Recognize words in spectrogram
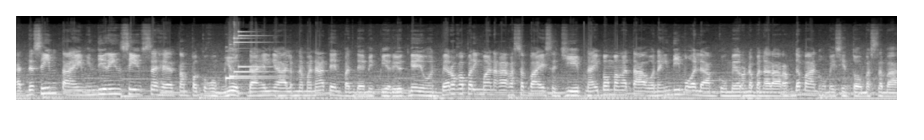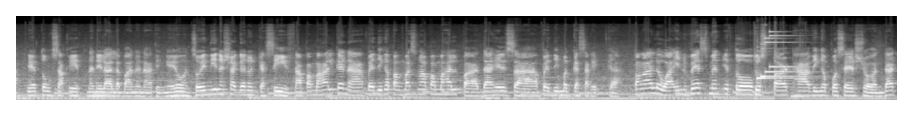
At the same time, hindi rin safe sa health ang pagkukommute dahil nga alam naman natin, pandemic period ngayon. Pero ka pa rin mga nakakasabay sa jeep na ibang mga tao na hindi mo alam kung meron na ba nararamdaman o may sintomas na ba netong sakit na nilalabanan natin ngayon. So, hindi na siya ganun ka-safe. Napamahal ka na, pwede ka pang mas mapamahal pa dahil sa pwede magkasakit ka. Pangalawa, investment ito to start having a possession that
